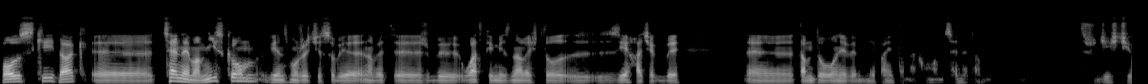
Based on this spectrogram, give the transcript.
polski, tak? Cenę mam niską, więc możecie sobie nawet, żeby łatwiej mnie znaleźć, to zjechać jakby tam do, nie wiem, nie pamiętam jaką mam cenę tam, 30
